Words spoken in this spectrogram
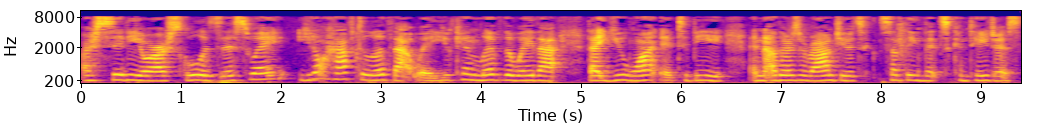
our city or our school is this way, you don't have to live that way. You can live the way that, that you want it to be and others around you. It's something that's contagious.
